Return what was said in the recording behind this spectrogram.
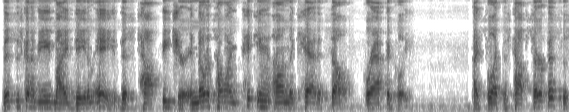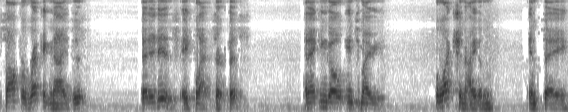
this is going to be my datum A, this top feature. And notice how I'm picking on the CAD itself graphically. I select this top surface. The software recognizes that it is a flat surface. And I can go into my selection items and say,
